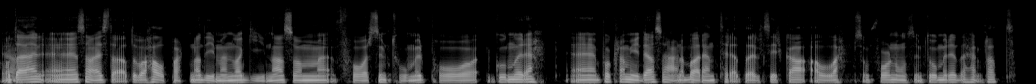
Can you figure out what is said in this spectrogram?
Og ja. der eh, sa jeg i stad at det var halvparten av de med en vagina som får symptomer på gonoré. Eh, på klamydia så er det bare en tredjedel cirka av alle som får noen symptomer i det hele tatt.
